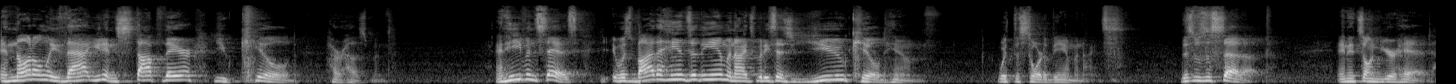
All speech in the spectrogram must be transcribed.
And not only that, you didn't stop there, you killed her husband. And he even says, it was by the hands of the Ammonites, but he says, you killed him with the sword of the Ammonites. This was a setup, and it's on your head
